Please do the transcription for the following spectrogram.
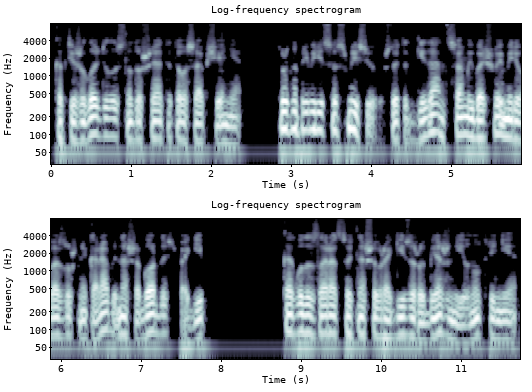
Как тяжело сделалось на душе от этого сообщения. Трудно примириться с мыслью, что этот гигант, самый большой в мире воздушный корабль, наша гордость, погиб. Как будут злорадствовать наши враги, зарубежные и внутренние.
